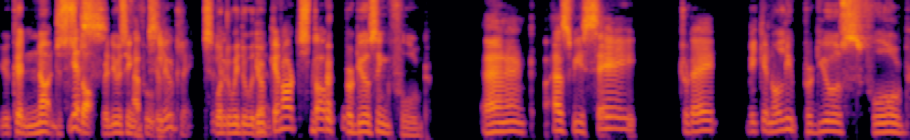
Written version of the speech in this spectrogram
You cannot just yes, stop producing absolutely, food. Absolutely. What do we do with it? You cannot stop producing food. And as we say today, we can only produce food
